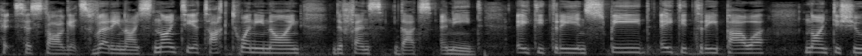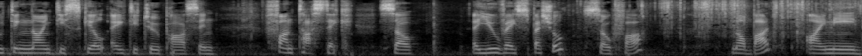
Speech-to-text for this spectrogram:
hits his targets. Very nice. 90 attack, 29 defense. That's a need. 83 in speed, 83 power, 90 shooting, 90 skill, 82 passing. Fantastic. So, a Juve special so far. Not bad. I need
